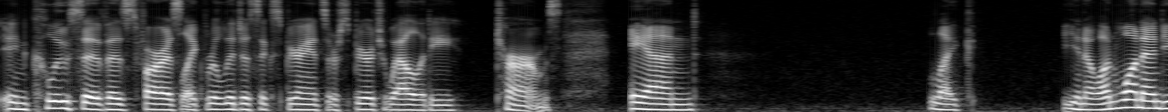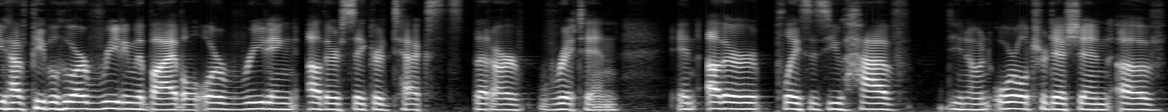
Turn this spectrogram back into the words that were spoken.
inclusive as far as like religious experience or spirituality terms. And like you know, on one end you have people who are reading the Bible or reading other sacred texts that are written. In other places you have, you know, an oral tradition of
